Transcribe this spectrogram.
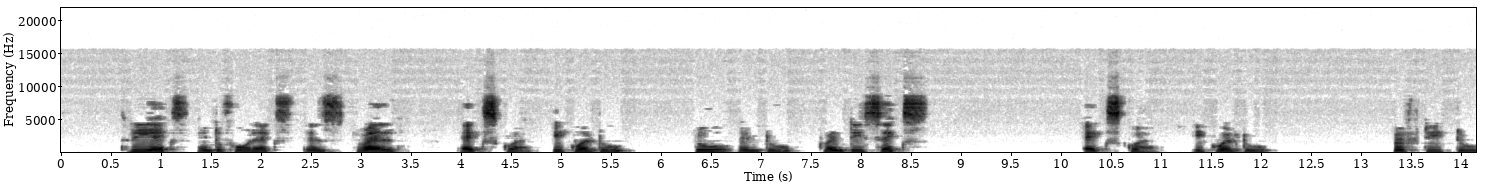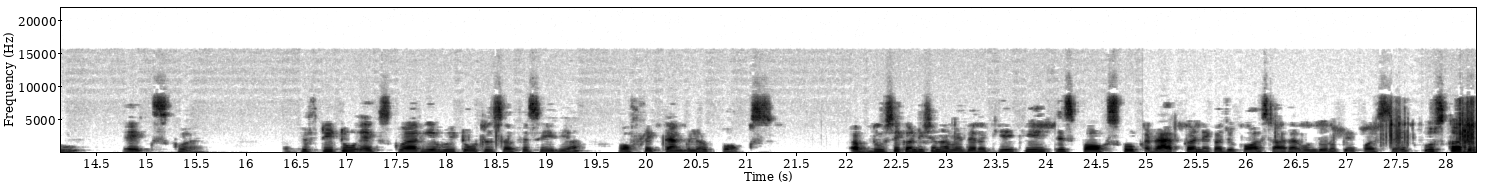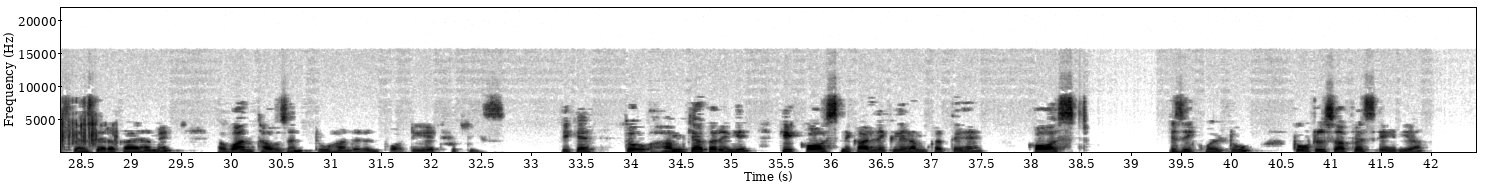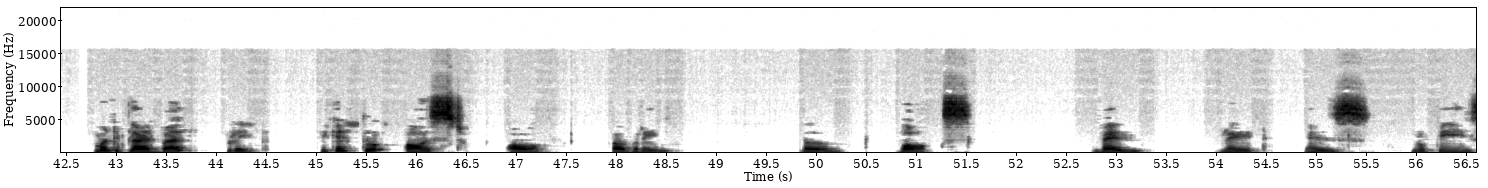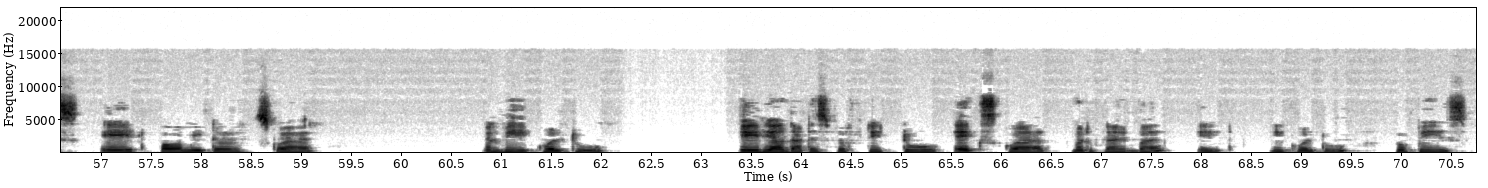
3x into 4x is 12x square equal to two into twenty six x square equal to fifty two x square fifty two x square ये हुई total surface area of rectangular box अब दूसरी condition हमें दे रखी है कि इस box को रैप करने का जो कॉस्ट आ रहा है उन दोनों पेपर से उसका डिफरेंस दे रखा है हमें one thousand two hundred and forty eight rupees ठीक है तो हम क्या करेंगे की कॉस्ट निकालने के लिए हम करते हैं cost is equal to total surface area multiplied by rate ठीक है तो cost of covering the box when rate is rupees eight per metre square will be equal to area that is 52x square multiplied by 8 equal to rupees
